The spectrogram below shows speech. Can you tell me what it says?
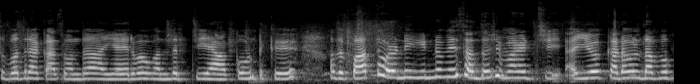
சுபத்ரா காசு வந்து ஐயாயிரரூபா வந்துடுச்சு என் அக்கௌண்ட்டுக்கு அதை பார்த்த உடனே இன்னுமே சந்தோஷமாகிடுச்சு ஐயோ கடவுள் நம்ம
